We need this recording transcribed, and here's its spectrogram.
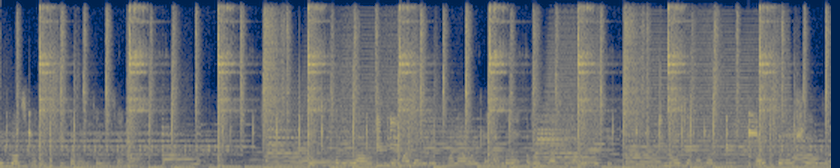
कमेंट बॉक्समध्ये नक्की कमेंट करून सांगा. तुमचा व्हिडिओ आव म्हणजे माझा व्हिडिओ तुम्हाला आवडला आवड आवडला असेल आवडत असेल तुम्हाला चॅनलला लाईक करा शेअर करा.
